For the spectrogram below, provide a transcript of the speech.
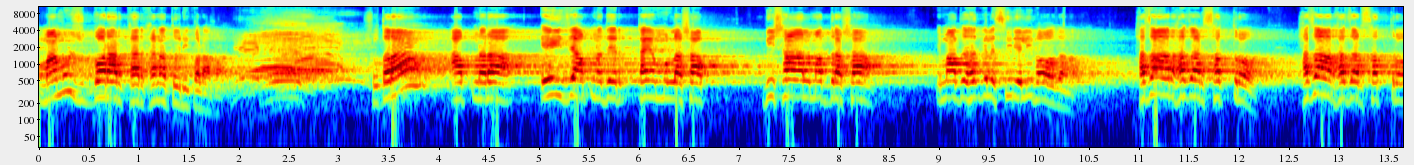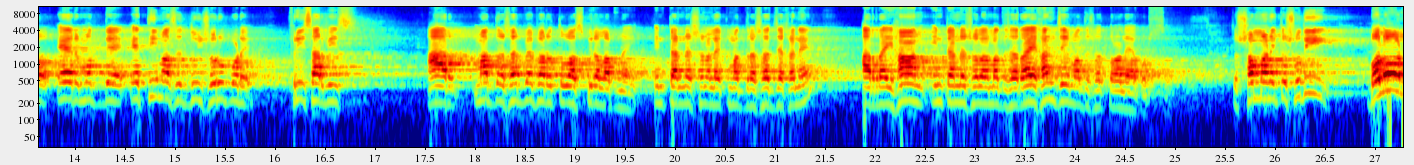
মানুষ গড়ার কারখানা তৈরি করা হয়। সুতরাং আপনারা এই যে আপনাদের কায়ামুল্লা সাহ বিশাল মাদ্রাসা, এই মাদ্রাসা গেলে সিরিয়ালই পাওয়া যায় না। হাজার হাজার ছাত্র, হাজার হাজার ছাত্র এর মধ্যে এতিম আছে দুইশোর উপরে ফ্রি সার্ভিস আর মাদ্রাসার ব্যাপারে তো ওয়াজ লাভ নাই। ইন্টারন্যাশনাল এক মাদ্রাসা যেখানে, আর রাইহান ইন্টারন্যাশনাল মাদ্রাসা রাইহান যে মাদ্রাসা পড়ালেখা করছে। তো সম্মানিত শুধু বলুন,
